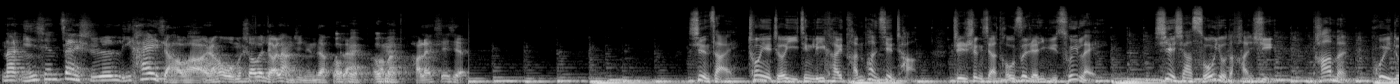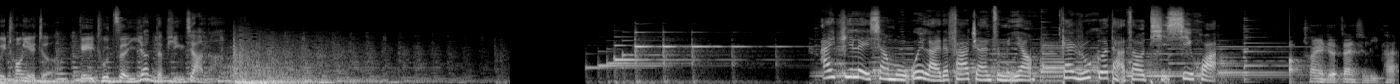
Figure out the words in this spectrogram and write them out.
那您先暂时离开一下好不好？然后我们稍微聊两句，您再回来好吗？好嘞，谢谢。现在，创业者已经离开谈判现场，只剩下投资人与崔磊。卸下所有的含蓄，他们会对创业者给出怎样的评价呢？IP 类项目未来的发展怎么样？该如何打造体系化？好，创业者暂时离开，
